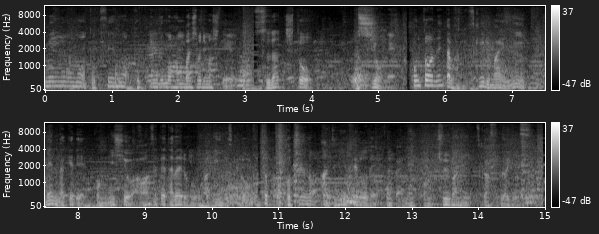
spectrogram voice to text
麺用の特製のトッピングも販売しておりましてすだちとお塩ね。本当はね多分つける前に麺だけでこの2種を合わせて食べる方がいいんですけどちょっと途中の味変ということで今回ねこの中盤に使わせていただきます。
